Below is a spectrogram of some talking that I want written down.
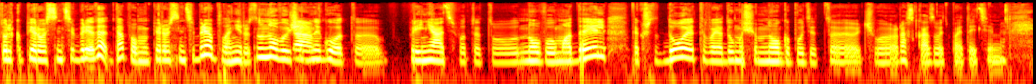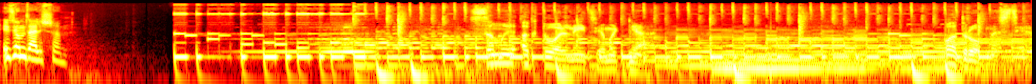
только 1 сентября, да, да по-моему, 1 сентября планируется, ну, новый учебный да. год э, принять вот эту новую модель. Так что до этого, я думаю, еще много будет э, чего рассказывать по этой теме. Идем дальше. Самые актуальные темы дня. Подробности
